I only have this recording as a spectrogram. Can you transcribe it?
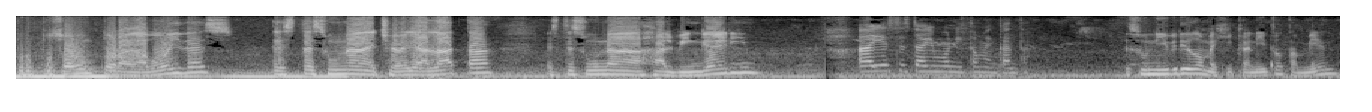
Purpusorum por agavoides. Esta es una Echeveria lata. Esta es una Halvingeri. Ay, este está bien bonito, me encanta. Es un híbrido mexicanito también.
